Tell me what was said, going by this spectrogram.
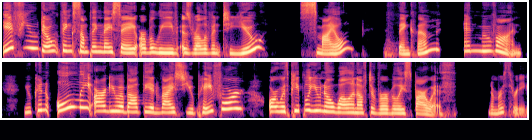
If you don't think something they say or believe is relevant to you, smile, thank them, and move on. You can only argue about the advice you pay for or with people you know well enough to verbally spar with. Number three,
